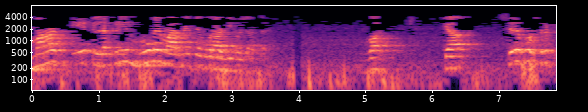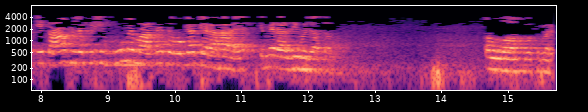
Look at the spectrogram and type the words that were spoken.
محض ایک لکڑی منہ میں مارنے سے وہ راضی ہو جاتا ہے۔ واہ، کیا صرف اور صرف ایک عام لکڑی منہ میں مارنے سے وہ کیا کہہ رہا ہے کہ میں راضی ہو جاتا ہوں؟ اللہ اکبر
